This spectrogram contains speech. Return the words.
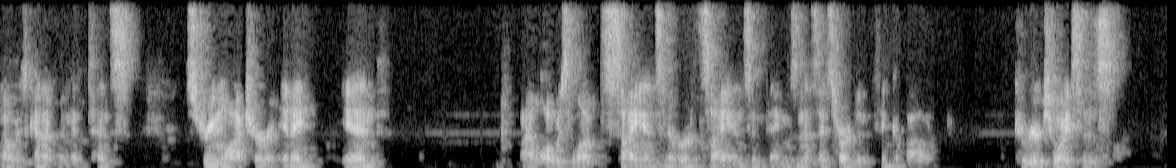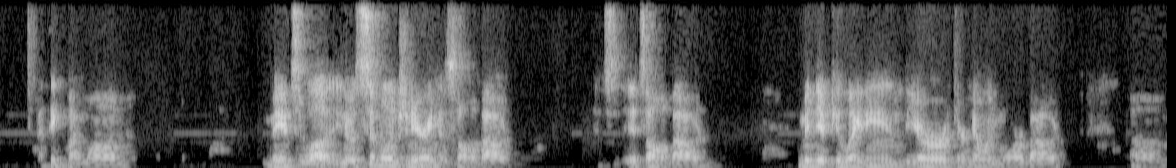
I was kind of an intense stream watcher, and I and I always loved science and earth science and things. And as I started to think about career choices, I think my mom may have said, well, you know, civil engineering is all about it's it's all about manipulating the earth or knowing more about um,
